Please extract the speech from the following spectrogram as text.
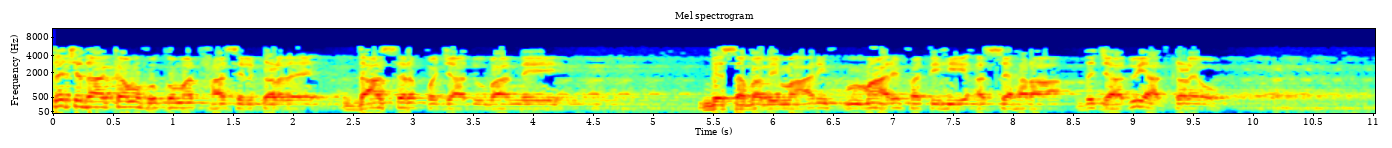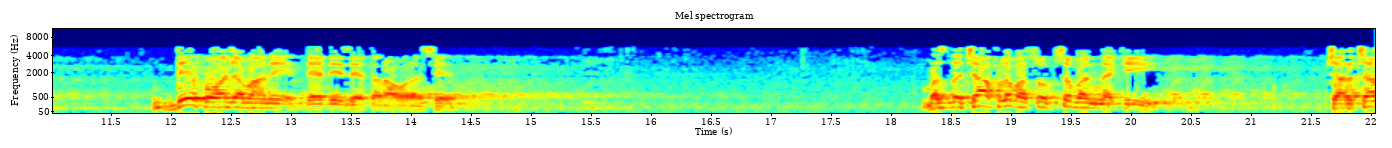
د چې دا کم حکومت حاصل کړل دا صرف په جادو باندې به سبب معرف معرفته السحرا د جادو یاد کړو د په وجه باندې د دې زه تر اورسه بس د چا خپل به څوک څه بند کی چرچا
